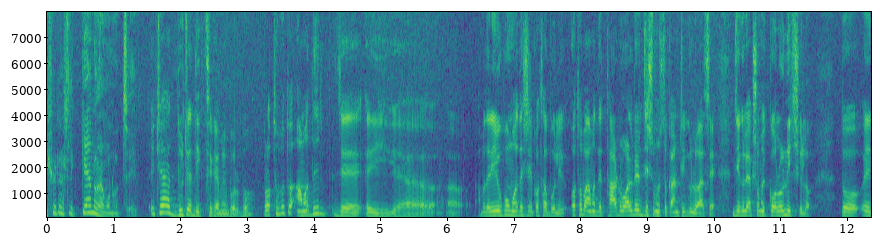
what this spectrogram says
বিষয়টা আসলে কেন এমন হচ্ছে? এটা দুইটা দিক থেকে আমি বলব। প্রথমত আমাদের যে এই আমাদের এই উপমহাদেশের কথা বলি, অথবা আমাদের থার্ড ওয়ার্ল্ডের যে সমস্ত কান্ট্রিগুলো আছে, যেগুলো একসময় কলোনি ছিল। তো এই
